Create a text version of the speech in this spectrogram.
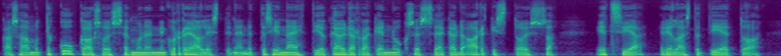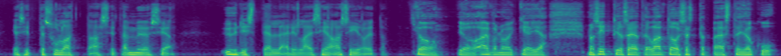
kasaan, mutta kuukausi olisi semmoinen niin kuin realistinen, että siinä ehtii jo käydä rakennuksessa ja käydä arkistoissa, etsiä erilaista tietoa ja sitten sulattaa sitä myös ja yhdistellä erilaisia asioita. Joo, joo, aivan oikein. Ja no sitten jos ajatellaan toisesta päästä joku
